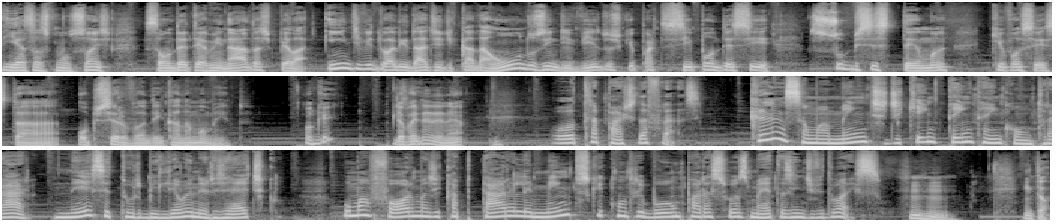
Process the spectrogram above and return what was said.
E essas funções são determinadas pela individualidade de cada um dos indivíduos que participam desse subsistema que você está observando em cada momento. Ok? Deu para entender, né? Outra parte da frase. Cansam a mente de quem tenta encontrar, nesse turbilhão energético, uma forma de captar elementos que contribuam para suas metas individuais. Uhum. Então,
